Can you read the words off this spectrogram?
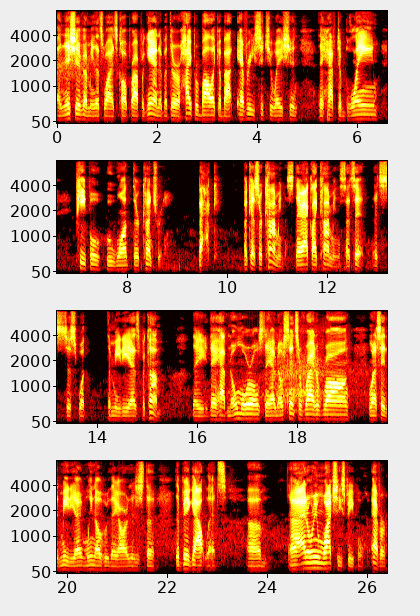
initiative. I mean, that's why it's called propaganda, but they're hyperbolic about every situation. They have to blame people who want their country back because they're communists. They act like communists. That's it. That's just what the media has become. They they have no morals. They have no sense of right or wrong. When I say the media, we know who they are. There's the the big outlets. Um, I don't even watch these people ever.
